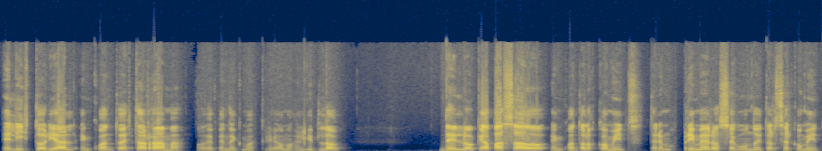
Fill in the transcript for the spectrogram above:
el historial en cuanto a esta rama, o depende de cómo escribamos el git log, de lo que ha pasado en cuanto a los commits. Tenemos primero, segundo y tercer commit.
